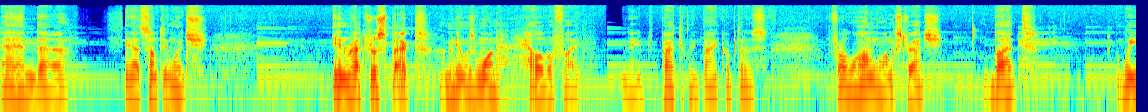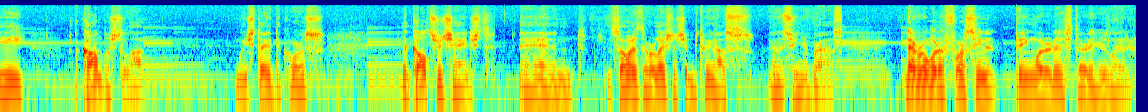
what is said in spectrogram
And uh, that's something which, in retrospect, I mean, it was one hell of a fight. They practically bankrupted us for a long, long stretch. But we accomplished a lot. We stayed the course. The culture changed, and so has the relationship between us and the senior brass. Never would have foreseen it being what it is 30 years later.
